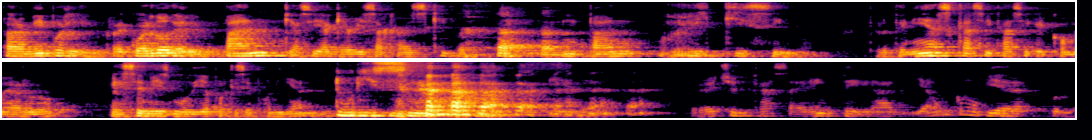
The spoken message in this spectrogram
Para mí, pues el recuerdo del pan que hacía Gary Zakarsky. un pan riquísimo. Pero tenías casi, casi que comerlo ese mismo día porque se ponía durísimo. Pero hecho en casa, era integral. Y aún como piedra, pues lo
